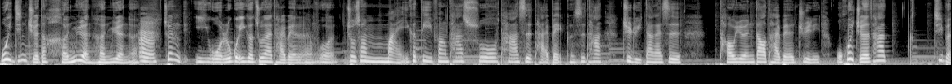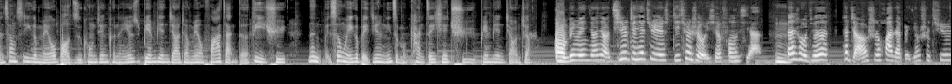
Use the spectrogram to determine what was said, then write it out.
我已经觉得很远很远了。嗯，所以以我如果一个住在台北的人，我就算买一个地方，他说他是台北，可是他距离大概是桃园到台北的距离，我会觉得他基本上是一个没有保值空间，可能又是边边角角没有发展的地区。那身为一个北京人，你怎么看这些区域边边角角？哦，边边角角，其实这些区域的确是有一些风险，嗯，但是我觉得它只要是画在北京市区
